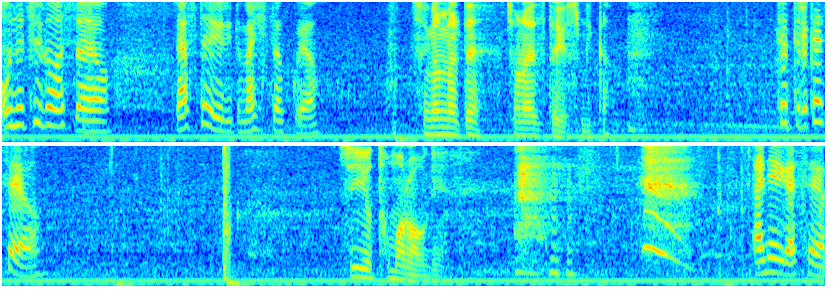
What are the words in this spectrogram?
오늘 즐거웠어요. 랍스터 요리도 맛있었고요. 생각날 때 전화해도 되겠습니까? 좋도록 하세요. See you tomorrow again. 안녕히 가세요.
